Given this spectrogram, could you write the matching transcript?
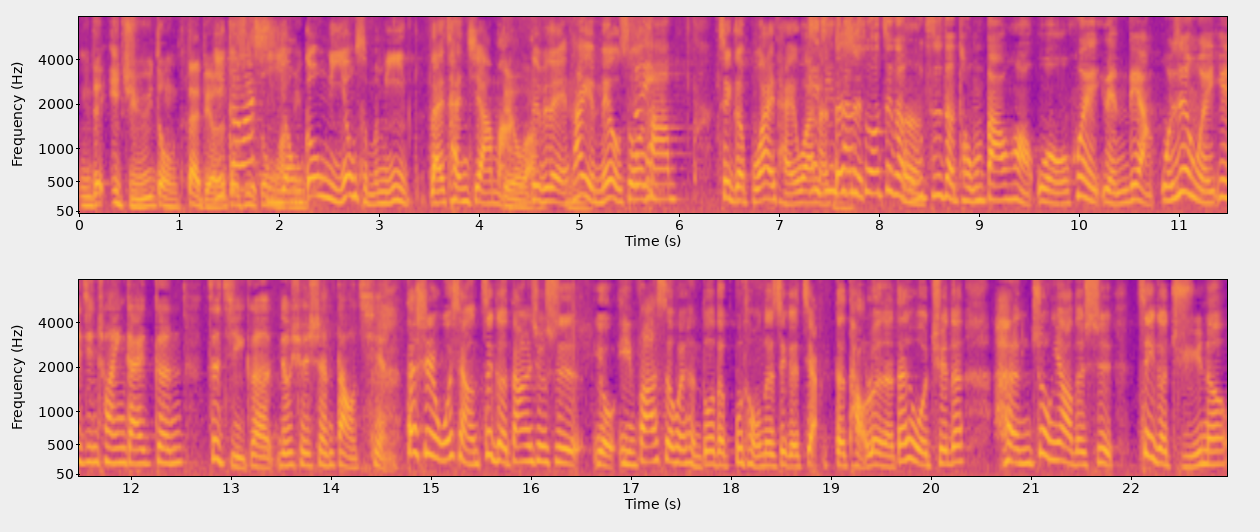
你的一举一动代表的都是中华你刚刚洗永功，你用什么名义来参加嘛？对不对？他也没有说他这个不爱台湾叶金川说这个无知的同胞哈，我会原谅。我认为叶金川应该跟这几个留学生道歉。但是我想这个当然就是有引发社会很多的不同的这个价的讨论了。但是我觉得很重要的是这个局呢，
